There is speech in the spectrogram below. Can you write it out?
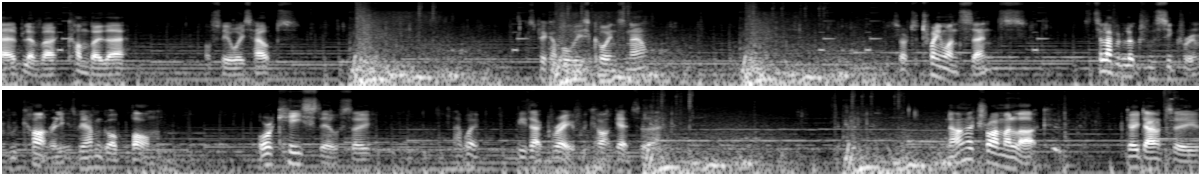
A bit of a combo there. Obviously always helps. Let's pick up all these coins now. So up to 21 cents. Still haven't looked for the secret room, we can't really because we haven't got a bomb. Or a key still, so that won't be that great if we can't get to there. Now I'm going to try my luck. Go down to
